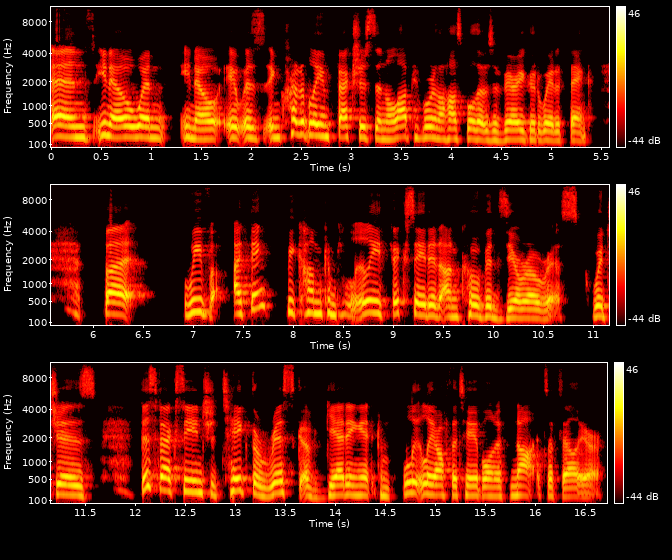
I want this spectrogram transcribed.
And, you know, when, you know, it was incredibly infectious and a lot of people were in the hospital, that was a very good way to think. But we've, I think, become completely fixated on COVID zero risk, which is this vaccine should take the risk of getting it completely off the table. And if not, it's a failure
